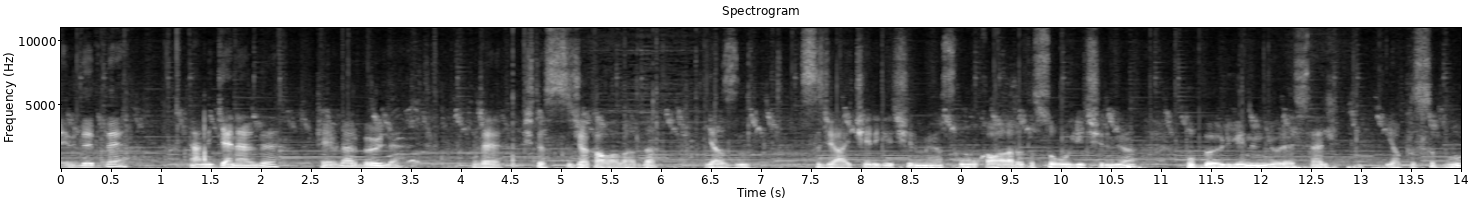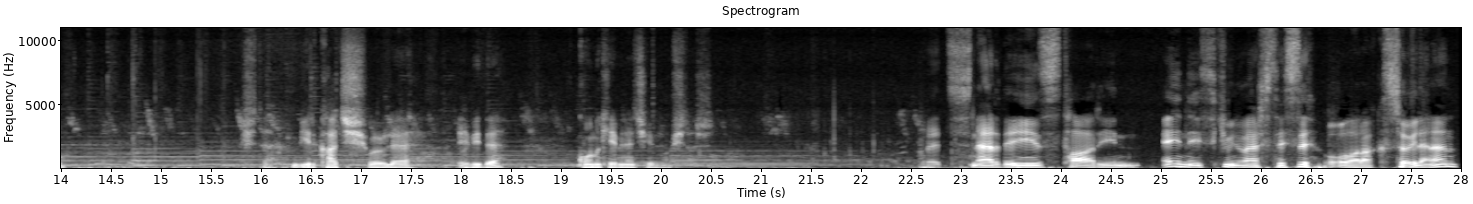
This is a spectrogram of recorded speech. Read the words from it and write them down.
Evleri yani genelde evler böyle ve işte sıcak havalarda yazın sıcağı içeri geçirmiyor, soğuk havalarda da soğuğu geçirmiyor. Bu bölgenin yöresel yapısı bu. İşte birkaç böyle evi de konuk evine çevirmişler. Evet, neredeyiz? Tarihin en eski üniversitesi olarak söylenen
